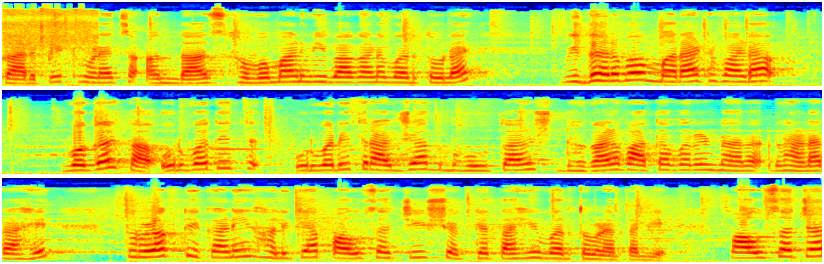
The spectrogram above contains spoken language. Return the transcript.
गारपीट होण्याचा अंदाज हवामान विभागानं वर्तवलाय. विदर्भ मराठवाडा वगळता उर्वरित उर्वरित राज्यात बहुतांश ढगाळ वातावरण राहणार- राहणार आहे. तुरळक ठिकाणी हलक्या पावसाची शक्यताही वर्तवण्यात आली आहे. पावसाच्या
